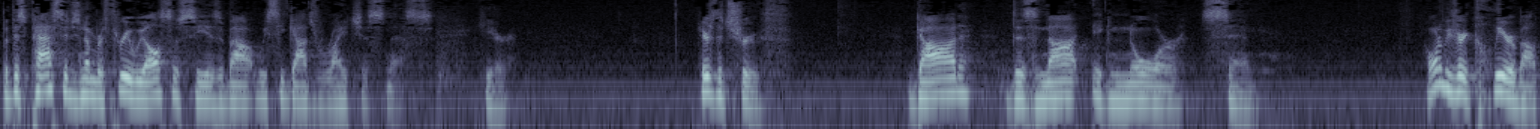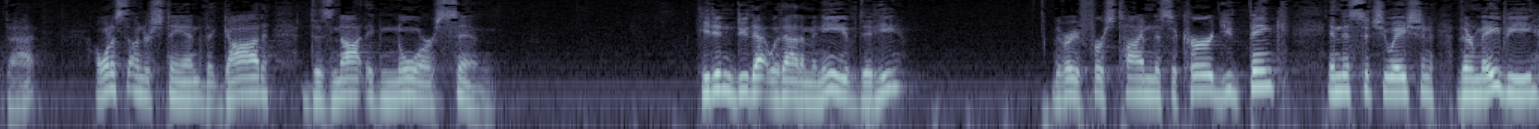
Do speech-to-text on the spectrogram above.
But this passage number three we also see is about, we see God's righteousness here. Here's the truth. God does not ignore sin. I want to be very clear about that. I want us to understand that God does not ignore sin. He didn't do that with Adam and Eve, did he? The very first time this occurred, you'd think in this situation there may be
